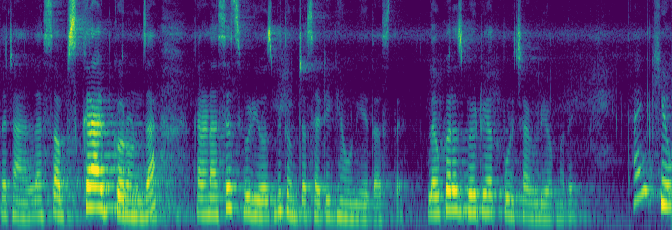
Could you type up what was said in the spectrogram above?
तर चॅनलला सबस्क्राईब करून जा. कारण असेच व्हिडिओज मी तुमच्यासाठी घेऊन येत असते. लवकरच भेटूयात पुढच्या व्हिडिओमध्ये थँक्यू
